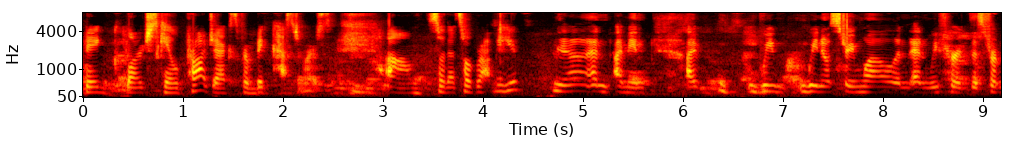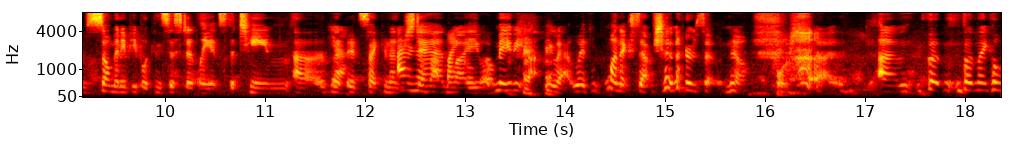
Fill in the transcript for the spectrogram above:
big, large-scale projects for big customers. Um, so that's what brought me here. Yeah, and I mean, I we we know Stream well, and, and we've heard this from so many people consistently. It's the team. Uh, Yeah. It's I can I don't know understand about why Michael, you though. maybe yeah, with one exception or so. No, Of course. Uh, um, but but Michael,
